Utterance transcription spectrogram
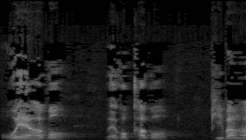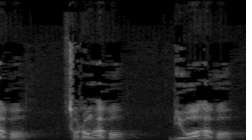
오해하고 왜곡하고 비방하고 조롱하고 미워하고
